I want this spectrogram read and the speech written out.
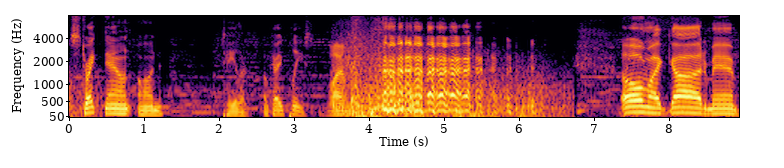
Strike down on Taylor, okay, please. Why am oh my God, man.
